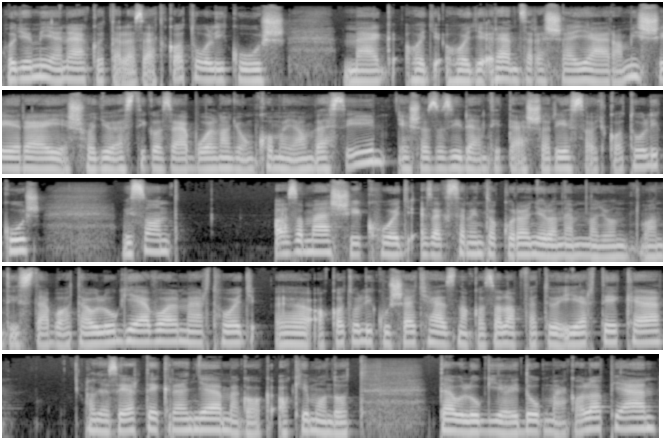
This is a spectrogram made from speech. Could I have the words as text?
hogy ő milyen elkötelezett katolikus, meg hogy, hogy rendszeresen jár a misére, és hogy ő ezt igazából nagyon komolyan veszi, és ez az identitása része, hogy katolikus. Viszont az a másik, hogy ezek szerint akkor annyira nem nagyon van tisztában a teológiával, mert hogy a katolikus egyháznak az alapvető értéke hogy az értékrendje, meg a, a kimondott teológiai dogmák alapján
